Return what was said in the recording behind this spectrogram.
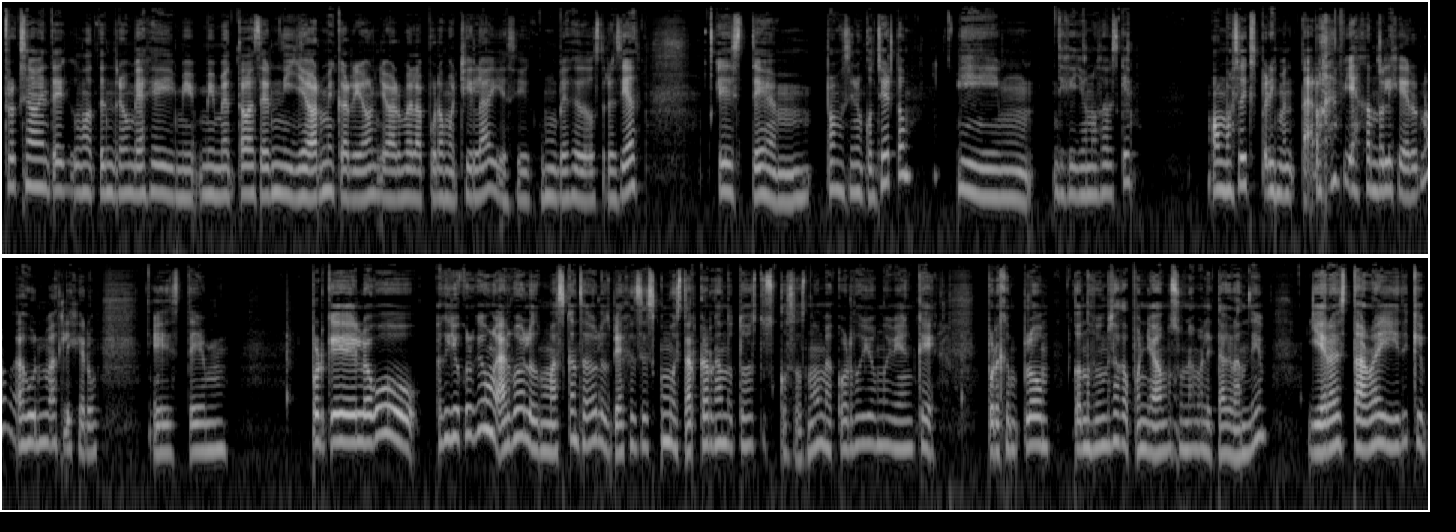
próximamente, como tendré un viaje y mi, mi meta va a ser ni llevar mi carrión, llevarme la pura mochila y así como un viaje de dos, tres días. Este, vamos a ir a un concierto. Y dije, yo no sabes qué. Vamos a experimentar viajando ligero, ¿no? Aún más ligero. Este porque luego, yo creo que algo de los más cansados de los viajes es como estar cargando todas tus cosas, ¿no? Me acuerdo yo muy bien que, por ejemplo, cuando fuimos a Japón llevábamos una maleta grande y era estar ahí de que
